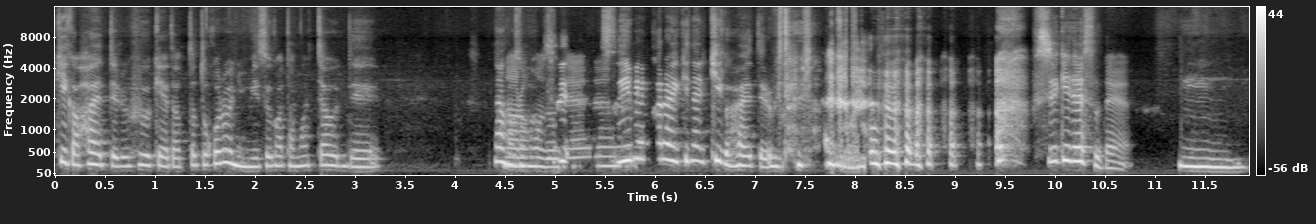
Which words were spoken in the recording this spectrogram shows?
木が生えてる風景だったところに水が溜まっちゃうんで、なんかそのね。水面からいきなり木が生えてるみたいな。不思議ですね。うん。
